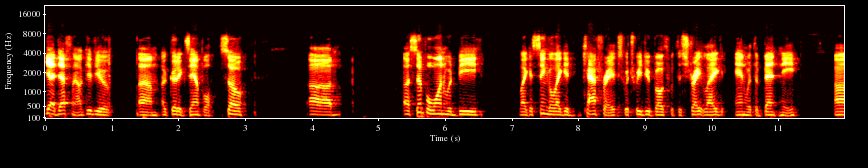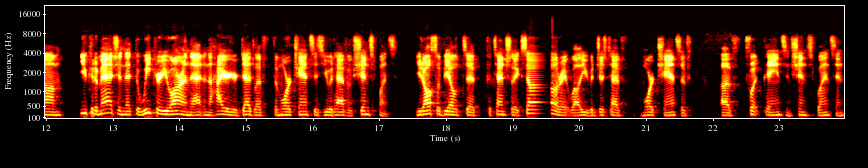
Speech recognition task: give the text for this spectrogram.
Yeah, definitely. I'll give you um, a good example. So, um, a simple one would be like a single-legged calf raise, which we do both with the straight leg and with the bent knee, um, you could imagine that the weaker you are on that and the higher your deadlift, the more chances you would have of shin splints. You'd also be able to potentially accelerate well. You would just have more chance of of foot pains and shin splints. And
